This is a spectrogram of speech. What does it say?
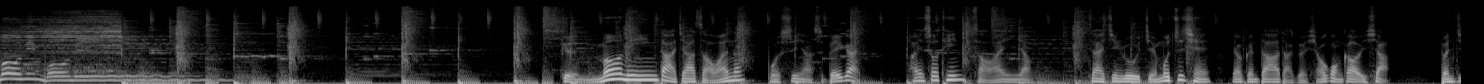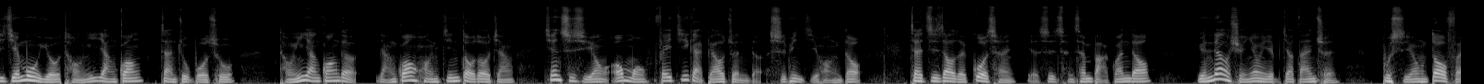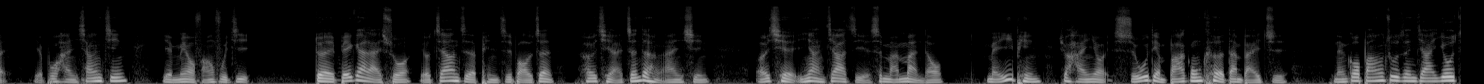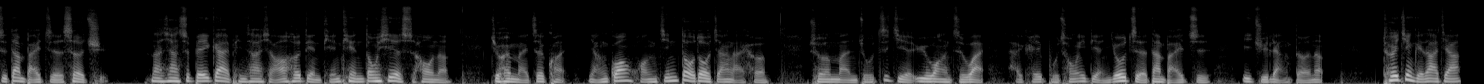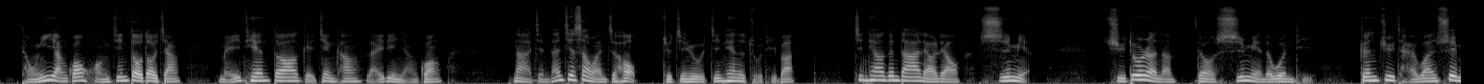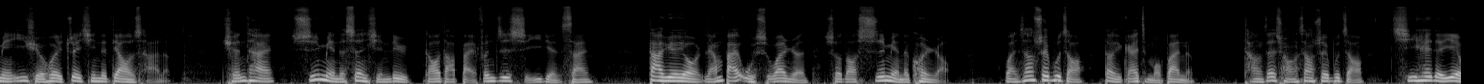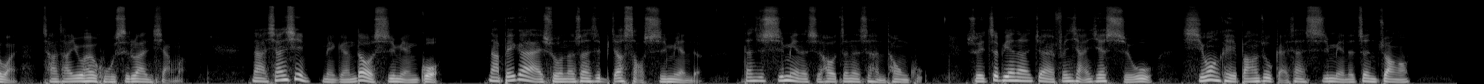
morning, morning. Good morning，大家早安呢！我是营养师杯盖，欢迎收听早安营养。在进入节目之前，要跟大家打个小广告一下。本集节目由统一阳光赞助播出。统一阳光的阳光黄金豆豆浆，坚持使用欧盟非基改标准的食品级黄豆，在制造的过程也是层层把关的哦。原料选用也比较单纯，不使用豆粉，也不含香精，也没有防腐剂。对杯盖来说，有这样子的品质保证，喝起来真的很安心，而且营养价值也是满满的哦。每一瓶就含有十五点八公克的蛋白质，能够帮助增加优质蛋白质的摄取。那像是杯盖平常想要喝点甜甜东西的时候呢，就会买这款阳光黄金豆豆浆来喝，除了满足自己的欲望之外，还可以补充一点优质的蛋白质。一举两得呢，推荐给大家统一阳光黄金豆豆浆，每一天都要给健康来点阳光。那简单介绍完之后，就进入今天的主题吧。今天要跟大家聊聊失眠，许多人呢都有失眠的问题。根据台湾睡眠医学会最新的调查呢，全台失眠的盛行率高达百分之十一点三，大约有两百五十万人受到失眠的困扰。晚上睡不着，到底该怎么办呢？躺在床上睡不着，漆黑的夜晚常常又会胡思乱想嘛。那相信每个人都有失眠过。那杯盖来说呢，算是比较少失眠的。但是失眠的时候真的是很痛苦，所以这边呢就来分享一些食物，希望可以帮助改善失眠的症状哦。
